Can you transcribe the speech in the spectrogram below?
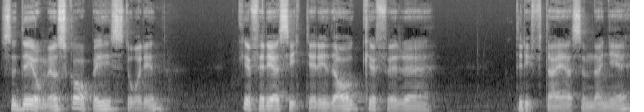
Så det er jo med å skape historien. Hvorfor jeg sitter i dag, hvorfor eh, drifta er som den er.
